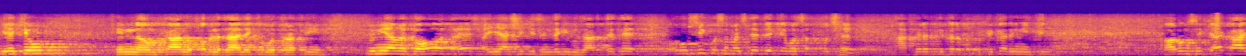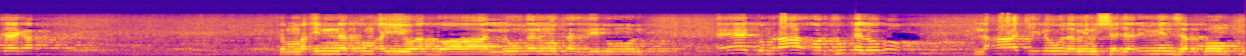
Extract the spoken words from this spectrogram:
یہ کیوں؟ ان کان قبل ذلك مترفین۔ دنیا میں بہت عیش عیاشی کی زندگی گزارتے تھے اور اسی کو سمجھتے تھے کہ وہ سب کچھ ہے۔ آخرت کی طرف کوئی فکر ہی نہیں تھی۔ اور ان سے کیا کہا جائے گا؟ ثم انکم ایها الضالون المکذبون۔ اے گمراہ اور جھوٹے لوگوں، لآکلون من شجر من زقوم۔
